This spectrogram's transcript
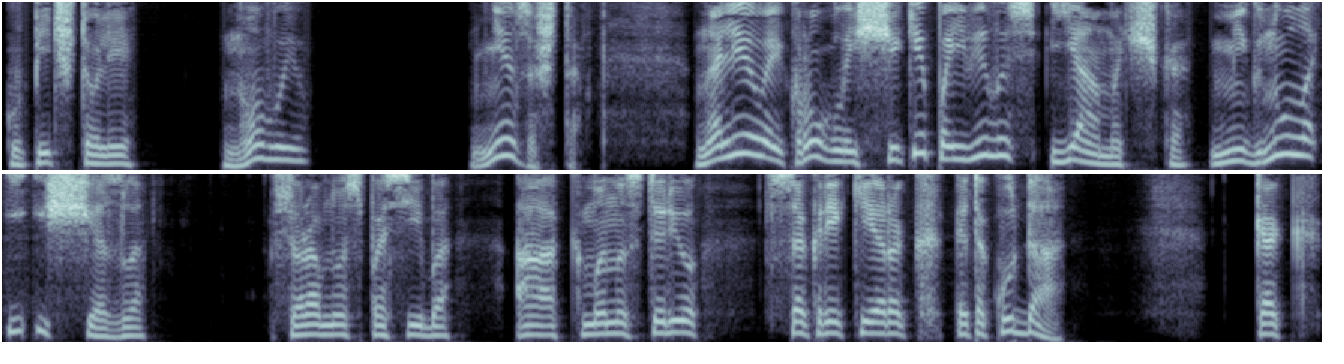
Купить, что ли, новую? Не за что. На левой круглой щеке появилась ямочка, мигнула и исчезла. Все равно спасибо. А к монастырю Сакрекерок это куда? Как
